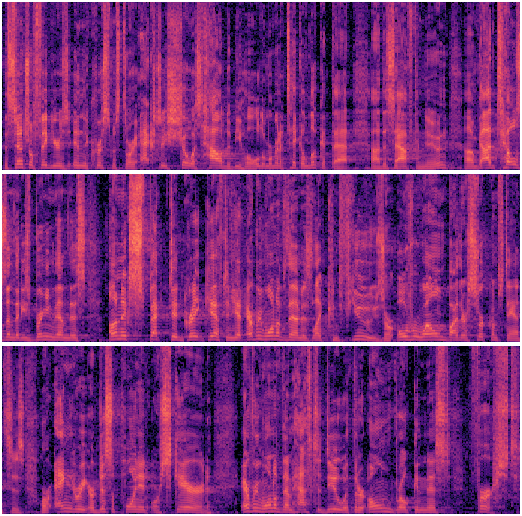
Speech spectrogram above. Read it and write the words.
The central figures in the Christmas story actually show us how to behold, and we're going to take a look at that uh, this afternoon. Um, God tells them that He's bringing them this unexpected great gift, and yet every one of them is like confused or overwhelmed by their circumstances, or angry or disappointed or scared. Every one of them has to deal with their own brokenness first.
